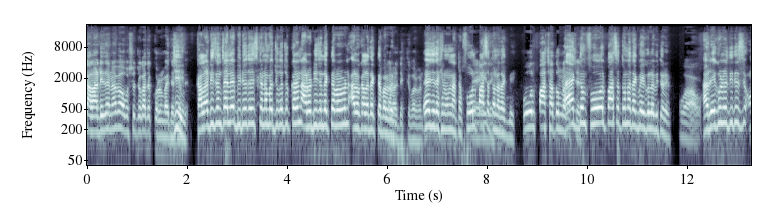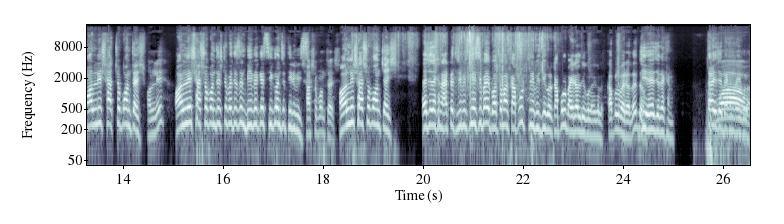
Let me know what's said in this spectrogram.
কালার ডিজাইন হবে অবশ্যই যোগাযোগ করুন ভাই জি কালার ডিজাইন চাইলে ভিডিওতে স্ক্রিন নাম্বার যোগাযোগ করেন আরও ডিজাইন দেখতে পারবেন আরও কালার দেখতে পারবেন। দেখতে পারবেন। এই যে দেখেন ওনাটা ফুল পাঁচ। হাতনা থাকবে। ফুল পাঁচ হাত ওন্না একদম ফুল পাঁচ হাতনা থাকবে এগুলোর ভিতরে। ওয়াও আর এগুলো দিতেছি অনলি সাতশো পঞ্চাশ। অনলি অনলি সাতশো পঞ্চাশটা পাইতেছেন বিবেকের সিকোয়েন্সে থ্রি পিস 750 অনলি সাতশো পঞ্চাশ। এই যে দেখেন একটা থ্রি পিস নিয়েছি ভাই বর্তমান কাপড় থ্রি পিস যেগুলো কাপড় ভাইরাল যেগুলো এগুলো। কাপল ভাইরাল তাই তো? এই যে দেখেন। এই যে দেখেন এগুলো।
